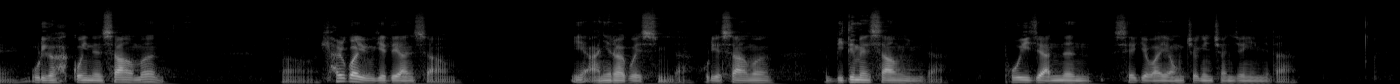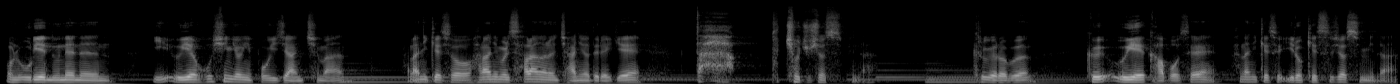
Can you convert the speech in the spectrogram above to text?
예, 우리가 갖고 있는 싸움은 어, 혈과 육에 대한 싸움이 아니라고 했습니다. 우리의 싸움은 믿음의 싸움입니다. 보이지 않는 세계와 영적인 전쟁입니다. 오늘 우리의 눈에는 이 의의 호신경이 보이지 않지만 하나님께서 하나님을 사랑하는 자녀들에게 딱 붙여 주셨습니다. 그리고 여러분 그 의의 갑옷에 하나님께서 이렇게 쓰셨습니다.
